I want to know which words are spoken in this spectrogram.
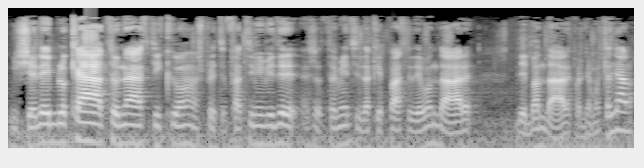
mi è bloccato un attimo. Aspetta, fatemi vedere esattamente da che parte devo andare. Devo andare, parliamo italiano.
